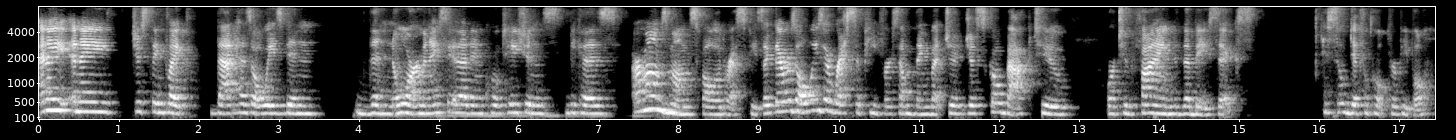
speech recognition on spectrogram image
And I and I just think like that has always been the norm. And I say that in quotations because our mom's moms followed recipes. Like there was always a recipe for something, but to just go back to or to find the basics is so difficult for people.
